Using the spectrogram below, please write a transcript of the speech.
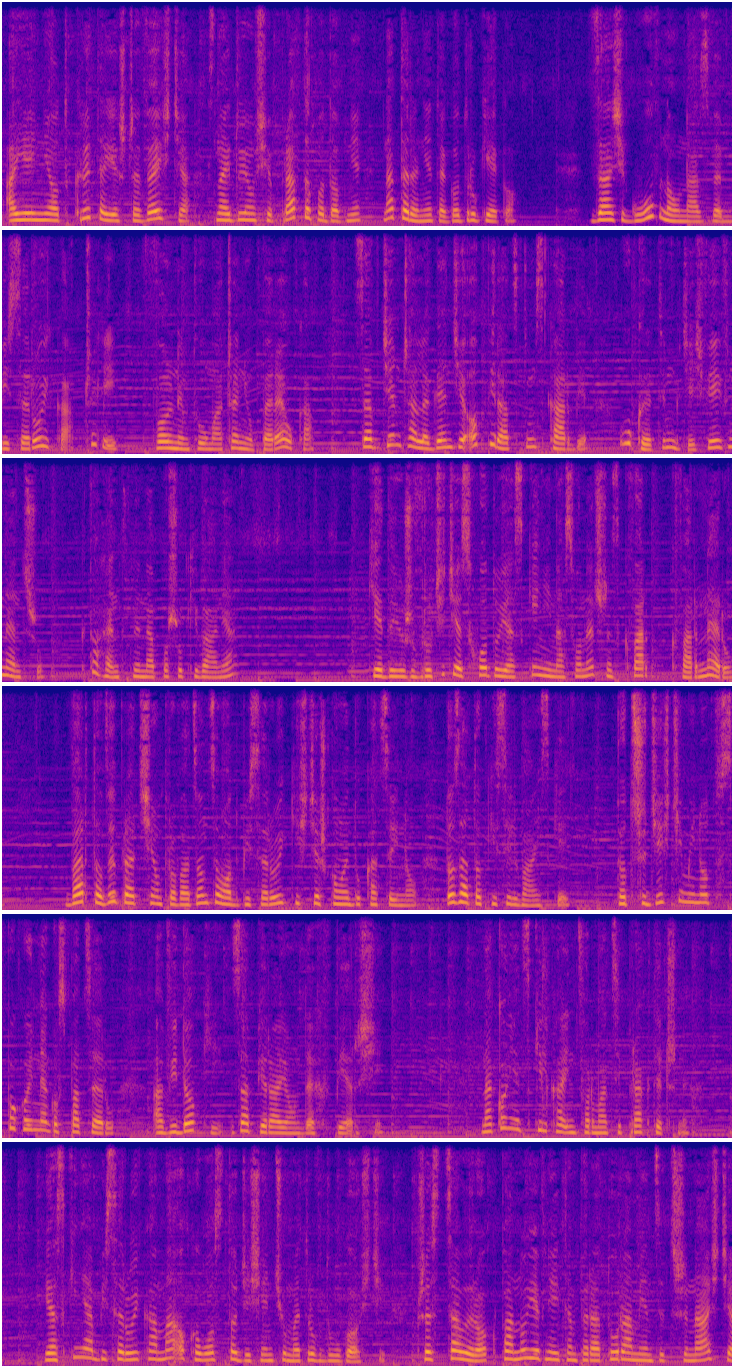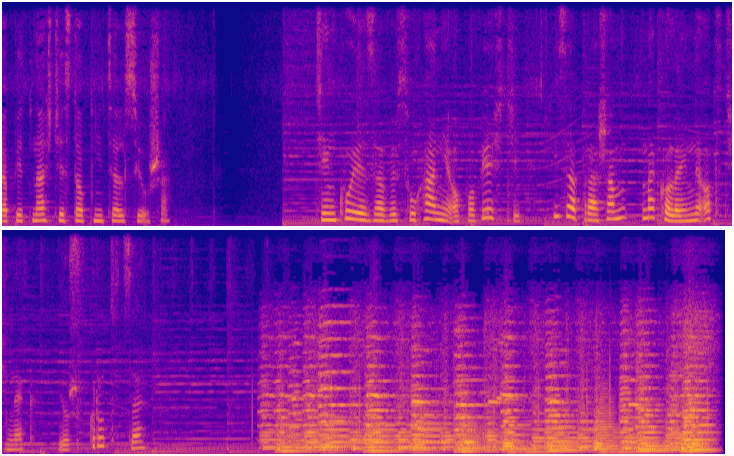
A jej nieodkryte jeszcze wejścia znajdują się prawdopodobnie na terenie tego drugiego. Zaś główną nazwę Biserujka, czyli wolnym tłumaczeniu perełka, zawdzięcza legendzie o pirackim skarbie, ukrytym gdzieś w jej wnętrzu. Kto chętny na poszukiwania? Kiedy już wrócicie z chłodu jaskini na słoneczny skwar Kwarneru, warto wybrać się prowadzącą od Biserujki ścieżką edukacyjną do Zatoki Sylwańskiej. To 30 minut spokojnego spaceru, a widoki zapierają dech w piersi. Na koniec kilka informacji praktycznych. Jaskinia Biserujka ma około 110 metrów długości. Przez cały rok panuje w niej temperatura między 13 a 15 stopni Celsjusza. Dziękuję za wysłuchanie opowieści i zapraszam na kolejny odcinek już wkrótce.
